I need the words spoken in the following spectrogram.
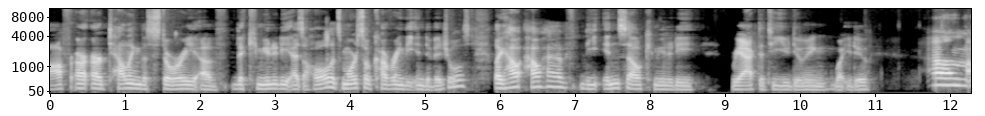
off are, are telling the story of the community as a whole. It's more so covering the individuals. Like how how have the incel community reacted to you doing what you do? Um,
